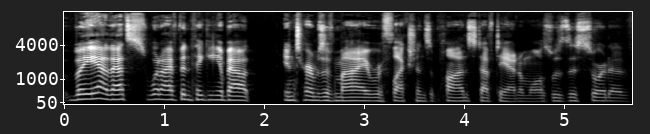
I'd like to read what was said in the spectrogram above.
but yeah, that's what I've been thinking about in terms of my reflections upon stuffed animals was this sort of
